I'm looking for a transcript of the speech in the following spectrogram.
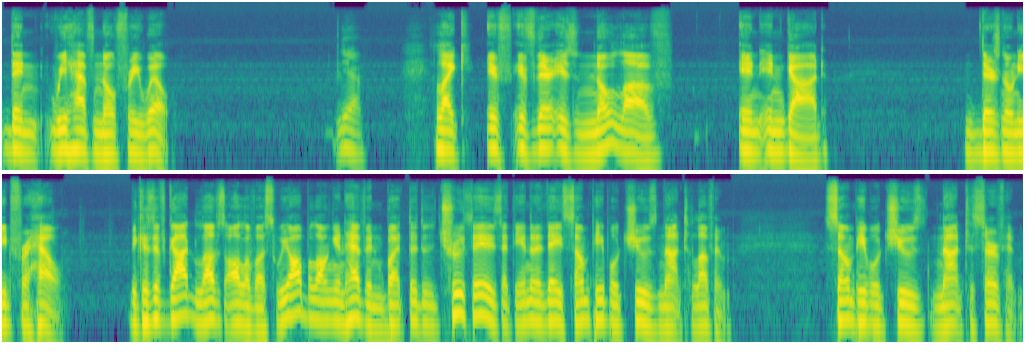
then we have no free will. yeah, Like if if there is no love in in God, there's no need for hell. Because if God loves all of us, we all belong in heaven. But the, the truth is, at the end of the day, some people choose not to love Him. Some people choose not to serve Him.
